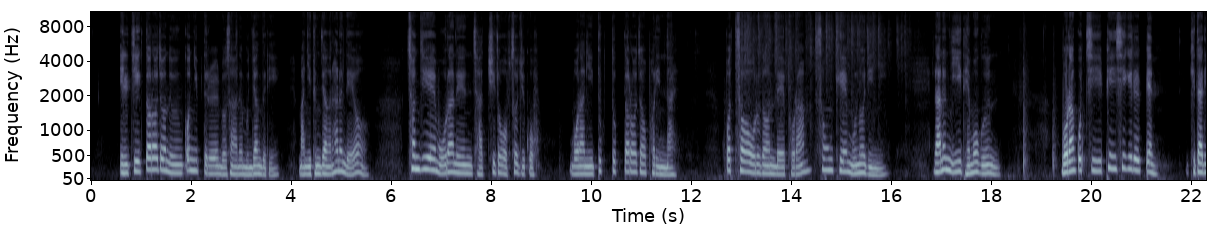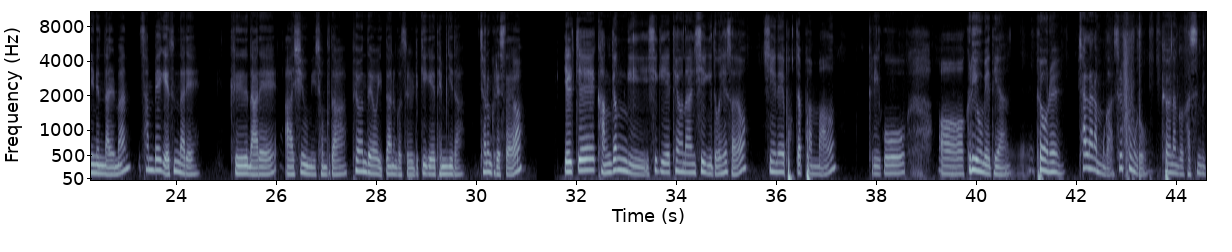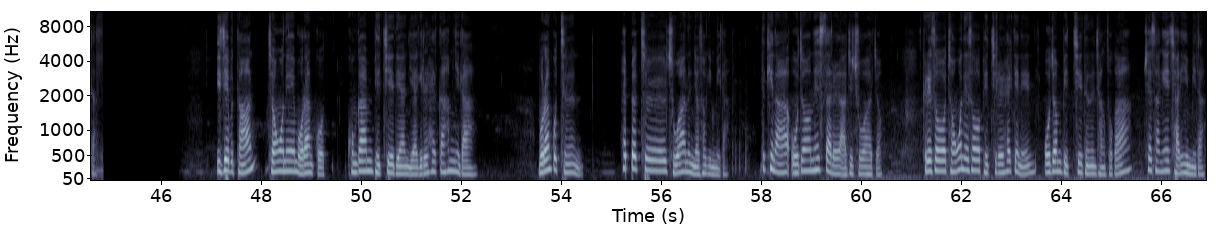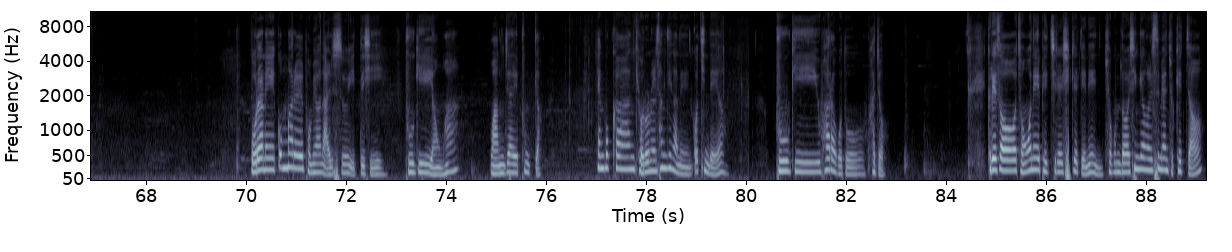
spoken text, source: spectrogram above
일찍 떨어져 는 꽃잎들을 묘사하는 문장들이 많이 등장을 하는데요. 천지의 모란은 자취도 없어지고 모란이 뚝뚝 떨어져 버린 날 뻗쳐 오르던 내 보람 송케 무너지니 라는 이 대목은 모란꽃이 핀 시기를 뺀 기다리는 날만 360날에 그 날의 아쉬움이 전부 다 표현되어 있다는 것을 느끼게 됩니다. 저는 그랬어요. 일제 강점기 시기에 태어난 시이기도 해서요. 시인의 복잡한 마음 그리고 어, 그리움에 대한 표현을 찬란함과 슬픔으로 표현한 것 같습니다. 이제부턴 정원의 모란꽃 공간 배치에 대한 이야기를 할까 합니다. 모란꽃은 햇볕을 좋아하는 녀석입니다. 특히나 오전 햇살을 아주 좋아하죠. 그래서 정원에서 배치를 할 때는 오전 빛이 드는 장소가 최상의 자리입니다. 모란의 꽃말을 보면 알 수 있듯이 부귀영화, 왕자의 품격, 행복한 결혼을 상징하는 꽃인데요. 부귀화라고도 하죠. 그래서 정원에 배치를 시킬 때는 조금 더 신경을 쓰면 좋겠죠.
